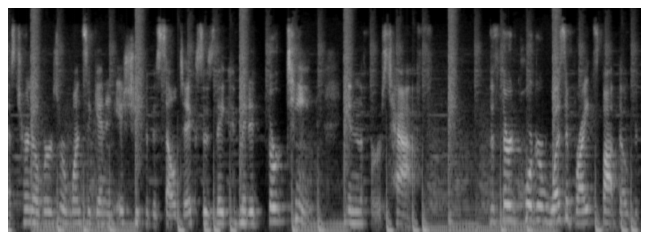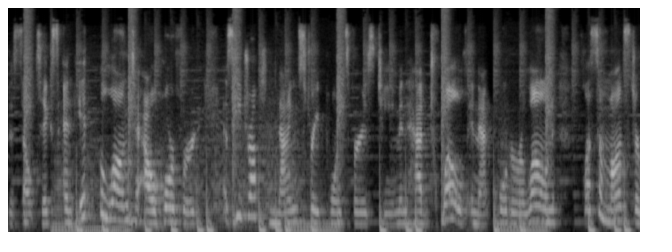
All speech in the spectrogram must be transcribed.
as turnovers were once again an issue for the Celtics as they committed 13 in the first half. The third quarter was a bright spot, though, for the Celtics, and it belonged to Al Horford as he dropped nine straight points for his team and had 12 in that quarter alone, plus a monster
